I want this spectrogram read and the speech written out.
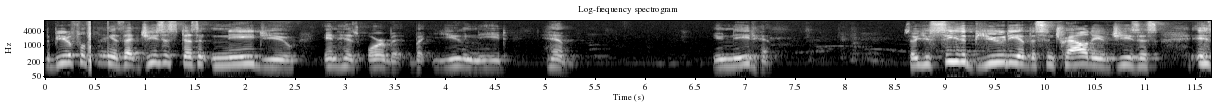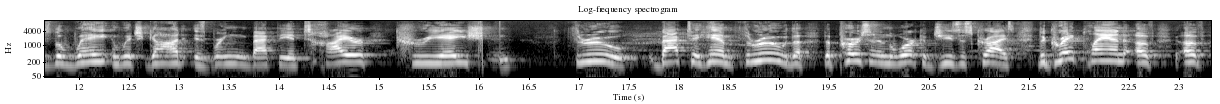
the beautiful thing is that Jesus doesn't need you in his orbit, but you need him. You need him. So you see the beauty of the centrality of Jesus is the way in which God is bringing back the entire creation through back to him through the, the person and the work of jesus christ the great plan of, of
